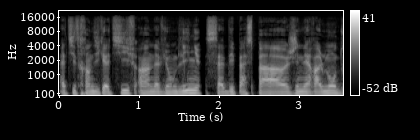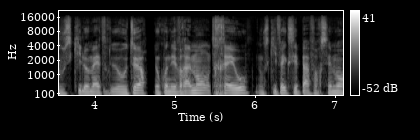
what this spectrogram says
À titre indicatif, un avion de ligne, ça dépasse pas généralement 12 km de hauteur. Donc on est vraiment très haut, ce qui fait que c'est pas forcément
